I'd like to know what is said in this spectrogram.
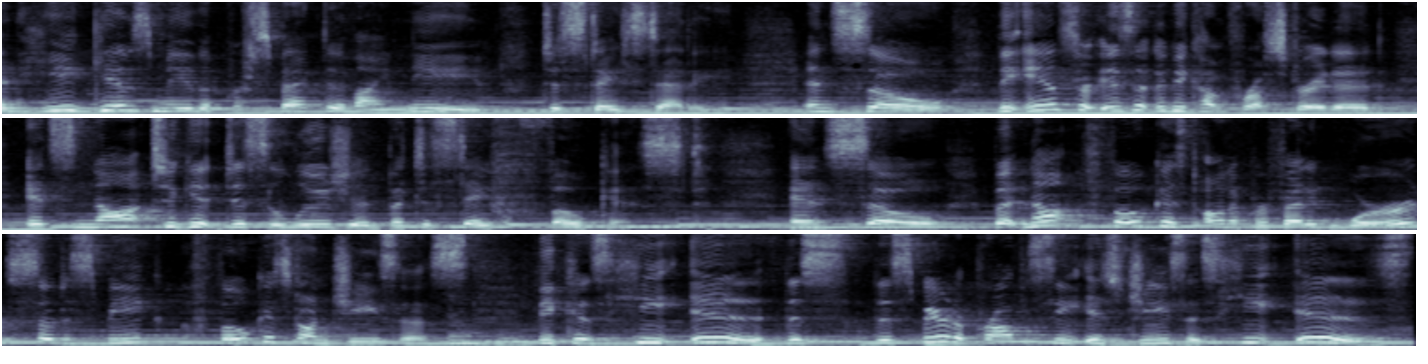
and He gives me the perspective I need to stay steady. And so the answer isn't to become frustrated, it's not to get disillusioned, but to stay focused. And so, but not focused on a prophetic word, so to speak, focused on Jesus. Mm-hmm. Because he is this the spirit of prophecy is Jesus. He is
